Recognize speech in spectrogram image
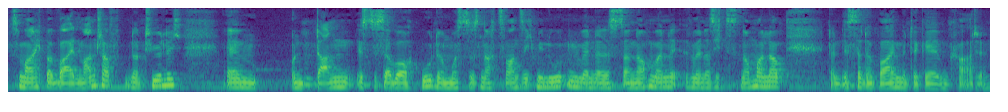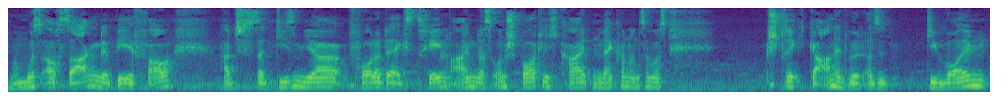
Das mache ich bei beiden Mannschaften natürlich. Ähm, und dann ist es aber auch gut, dann muss das nach 20 Minuten, wenn er das dann noch mal, wenn er sich das nochmal erlaubt, dann ist er dabei mit der gelben Karte. Man muss auch sagen, der BEV hat seit diesem Jahr fordert er extrem ein, dass Unsportlichkeiten, Meckern und sowas strikt gar nicht wird. Also die wollen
